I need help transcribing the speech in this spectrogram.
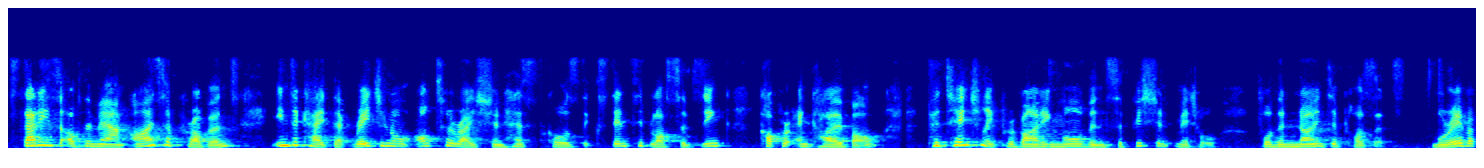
Studies of the Mount Isa province indicate that regional alteration has caused extensive loss of zinc, copper and cobalt, potentially providing more than sufficient metal for the known deposits. Moreover,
